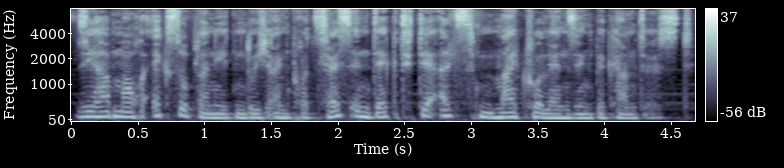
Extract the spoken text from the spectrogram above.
Sie haben auch Exoplaneten durch einen Prozess entdeckt, der als Microlensing bekannt ist.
